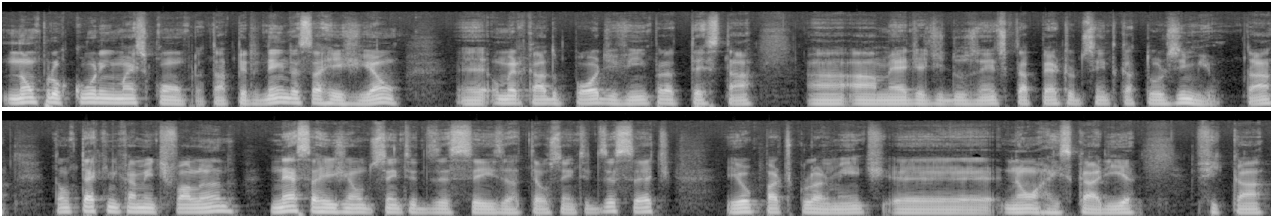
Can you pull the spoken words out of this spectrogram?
não procurem mais compra, tá? Perdendo essa região, é, o mercado pode vir para testar a, a, média de 200, que está perto dos 114 mil, tá? Então, tecnicamente falando, nessa região do 116 até o 117, eu particularmente é, não arriscaria ficar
